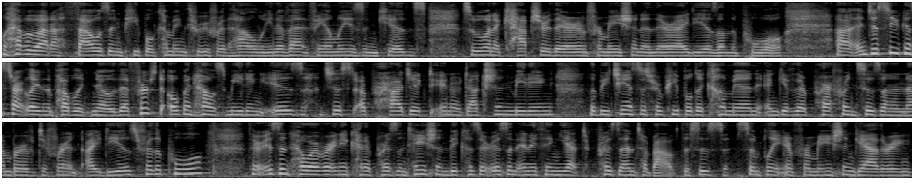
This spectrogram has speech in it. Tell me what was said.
We'll have about a thousand people coming through for the Halloween event, families and kids. So we want to capture their information and their ideas on the pool. Uh, and just so you can start letting the public know, that first open house meeting is just a project introduction meeting. There'll be chances for people to come in and give their preferences on a number of different ideas for the pool. There isn't, however, any kind of presentation because there isn't anything yet to present about. This is simply information gathering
